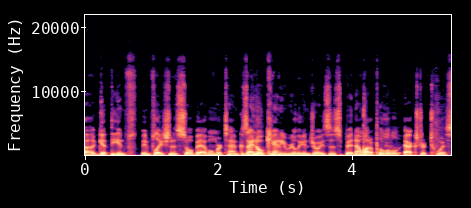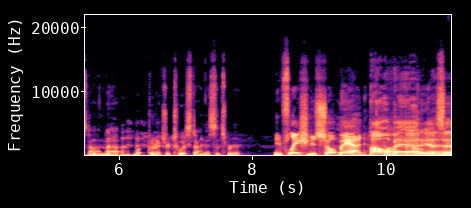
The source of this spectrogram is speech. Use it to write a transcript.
uh, get the inf- inflation is so bad one more time? Because I know Kenny really enjoys this bit, and I want to put a little extra twist on, uh, put an extra twist on this. Since we're Inflation is so bad. how, bad, is it?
